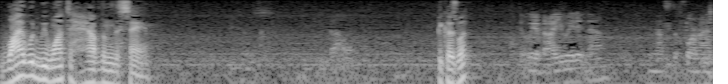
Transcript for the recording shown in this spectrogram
Why would we want to have them the same? Because what? That we evaluate it now, and that's the format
